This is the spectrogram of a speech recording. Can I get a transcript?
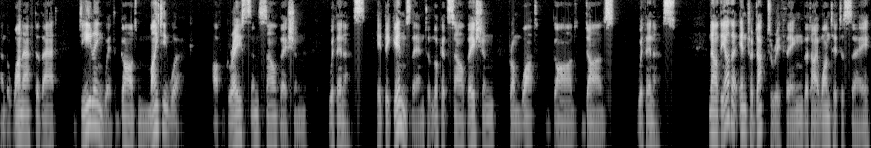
and the one after that, dealing with God's mighty work of grace and salvation within us. It begins then to look at salvation from what God does within us. Now, the other introductory thing that I wanted to say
